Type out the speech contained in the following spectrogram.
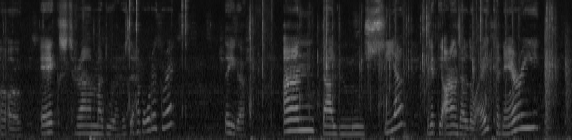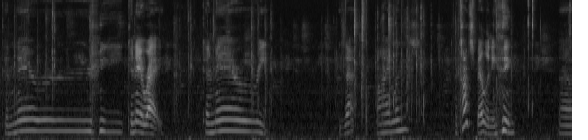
Uh-oh. Extremadura. Does it have order correct? There you go. Andalusia. Get the islands out of the way. Canary. Canary. Canary. Canary. Is that islands? I can't spell anything. Uh,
